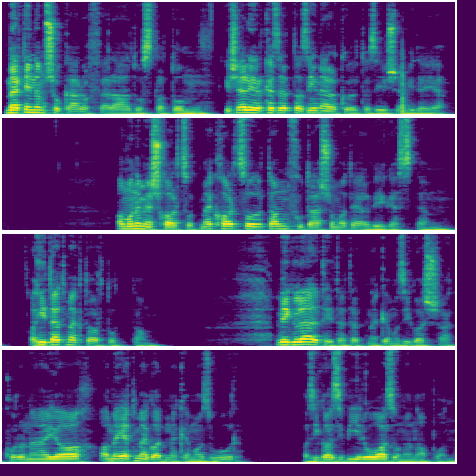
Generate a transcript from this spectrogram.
Mert én nem sokára feláldoztatom, és elérkezett az én elköltözésem ideje. A ma nemes harcot megharcoltam, futásomat elvégeztem. A hitet megtartottam. Végül eltétetett nekem az igazság koronája, amelyet megad nekem az Úr, az igazi bíró azon a napon.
